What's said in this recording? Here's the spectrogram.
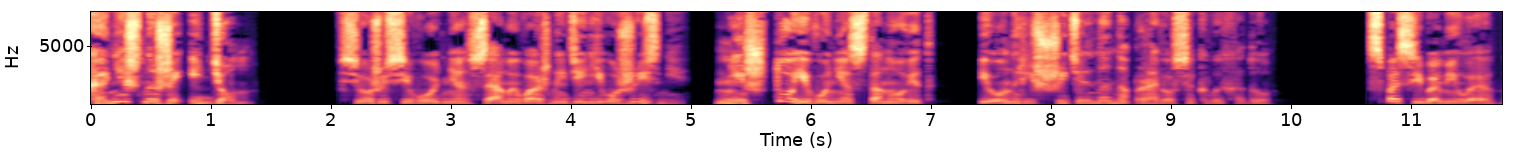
«Конечно же, идем!» Все же сегодня самый важный день его жизни. Ничто его не остановит и он решительно направился к выходу. «Спасибо, милая»,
